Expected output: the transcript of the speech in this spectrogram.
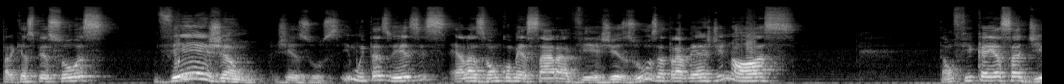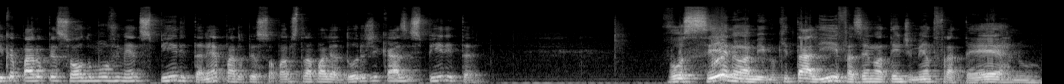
para que as pessoas vejam Jesus. E muitas vezes elas vão começar a ver Jesus através de nós. Então fica aí essa dica para o pessoal do movimento espírita, né? Para o pessoal, para os trabalhadores de casa espírita. Você, meu amigo, que está ali fazendo um atendimento fraterno,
